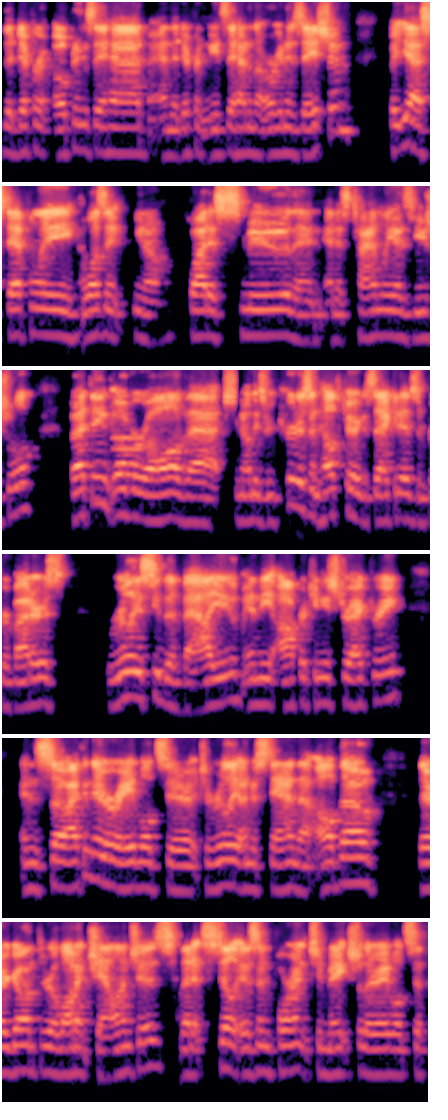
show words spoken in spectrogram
the different openings they had and the different needs they had in the organization. But yes definitely wasn't you know quite as smooth and, and as timely as usual. But i think overall that you know these recruiters and healthcare executives and providers really see the value in the opportunities directory. And so i think they were able to to really understand that although they're going through a lot of challenges, that it still is important to make sure they're able to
